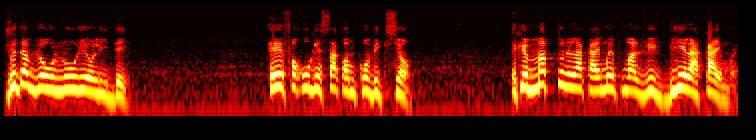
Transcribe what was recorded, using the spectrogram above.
jwè tem vlo ou nou yon lide. E fòk ou gen sa kom konviksyon. E ke map tounen la kay mwen pou mal viv bien la mwen.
